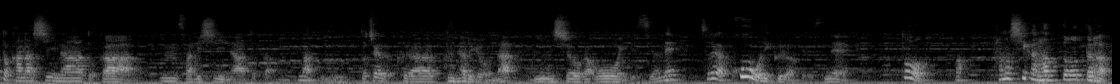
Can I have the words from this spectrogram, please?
ちょっと悲しいなとか、うん、寂しいなとか、まあ、どちらかというと暗くなるような印象が多いですよね。それが交互に来るわけですね。とあ楽しいかなと思ったら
